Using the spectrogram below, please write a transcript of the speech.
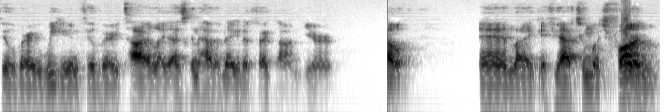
feel very weak. You're gonna feel very tired. Like that's gonna have a negative effect on your health. And like if you have too much fun,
